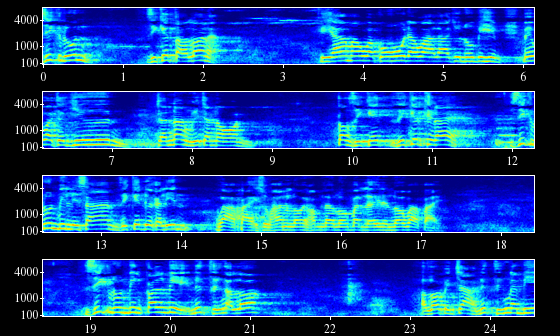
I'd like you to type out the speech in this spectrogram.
ซิกรุนซิกเกตต่อรอน่ะ กิยามาวะกูดาวาลาจูนูบิหิม ไม่ว่าจะยืน จะนั่งหรือจะนอน ต้องซิกเกตซิกเกตคืออะไรซิกรุนบิลลิซานซิกเกตด้วยกันลินว่าไปสุภานัลลอฮ์ทำแล้วลองบันเลยเนี่ยลอว่าไปซิกรุนบินกอลบีนึกถึงอัลลอฮ์อัลลอฮ์เป็นเจ้า นึกถึงนบี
